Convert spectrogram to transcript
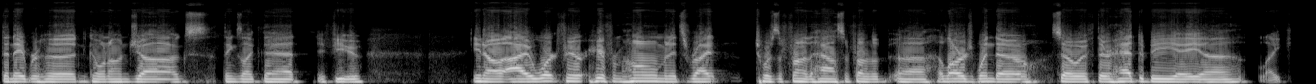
the neighborhood, going on jogs, things like that. If you, you know, I work for, here from home and it's right towards the front of the house in front of a, uh, a large window. So if there had to be a uh, like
